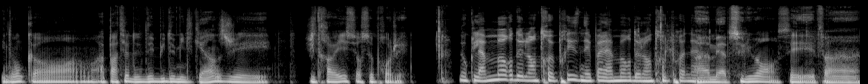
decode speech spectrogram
Et donc à partir de début 2015, j'ai j'ai travaillé sur ce projet. Donc la mort de l'entreprise n'est pas la mort de l'entrepreneur. Ah mais absolument, c'est enfin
